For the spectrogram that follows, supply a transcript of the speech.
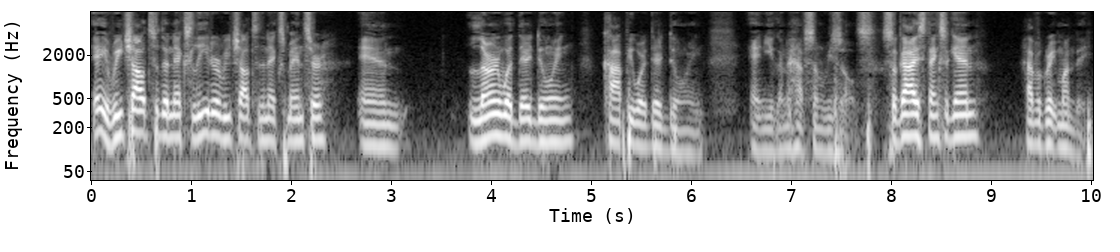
hey, reach out to the next leader, reach out to the next mentor, and learn what they're doing, copy what they're doing, and you're gonna have some results. So, guys, thanks again. Have a great Monday.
